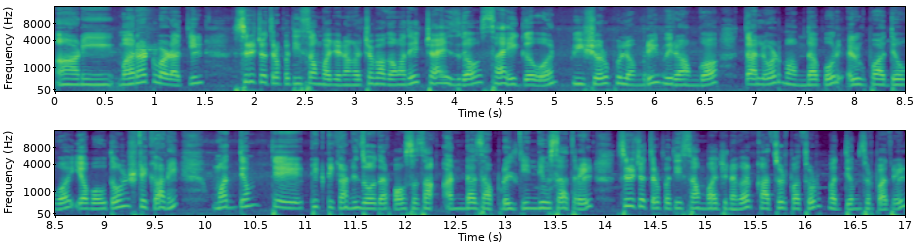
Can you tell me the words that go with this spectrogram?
आणि मराठवाड्यातील श्री छत्रपती संभाजीनगरच्या भागामध्ये चाळीसगाव साईगवन पिशोर फुलंबरी विरामगाव तालवड ममदापूर एलुपा देवगाव या बहुतांश ठिकाणी मध्यम ते ठिकठिकाणी जोरदार पावसाचा अंदाज पुढील तीन दिवसात राहील. श्री छत्रपती संभाजीनगर काचूर पाचोड मध्यम स्वरूपात राहील.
